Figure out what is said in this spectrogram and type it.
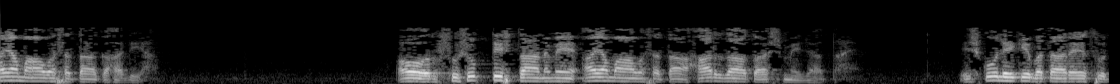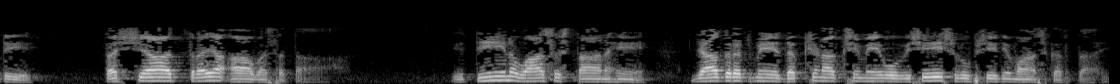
अयम आवश्यता कहा दिया। और सुषुप्ति स्थान में अयम आवश्यता हरदाकाश में जाता है। इसको लेके बता रहे श्रुति तस्यात्रय आवसता। ये तीन वास स्थान है। जागृत में, दक्षिणाक्ष में वो विशेष रूप से निवास करता है।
